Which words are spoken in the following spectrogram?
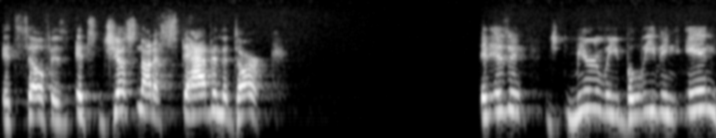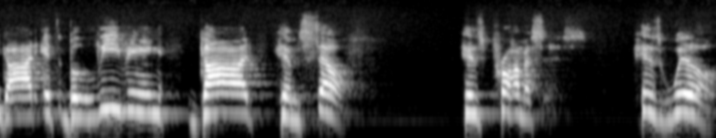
itself is it's just not a stab in the dark. It isn't merely believing in God, it's believing God himself, his promises, his will,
